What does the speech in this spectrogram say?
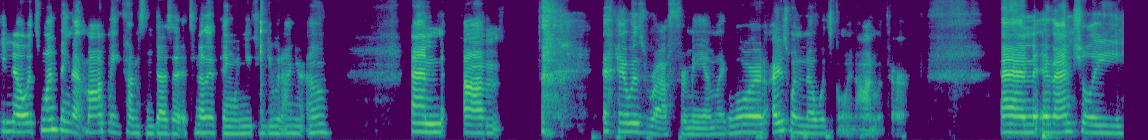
you know, it's one thing that mommy comes and does it. It's another thing when you can do it on your own. And um it was rough for me. I'm like, Lord, I just want to know what's going on with her. And eventually,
